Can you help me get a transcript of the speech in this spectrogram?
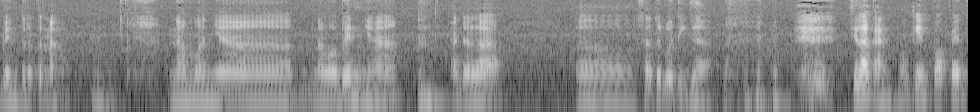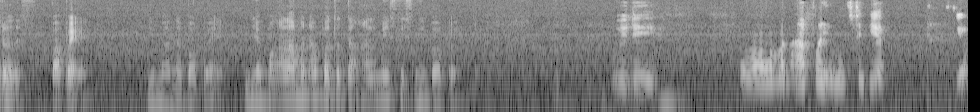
band terkenal. Hmm. Namanya, nama bandnya adalah eh, satu dua tiga. Silakan, mungkin Pape terus, Pape. Gimana Pape? Punya pengalaman apa tentang hal mistis nih Pape? Widih, pengalaman apa ya musik ya? Ya.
